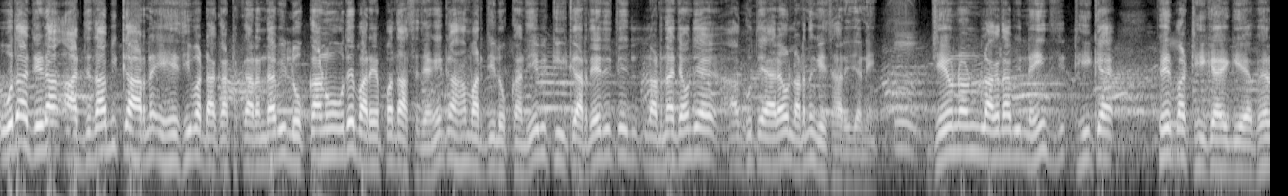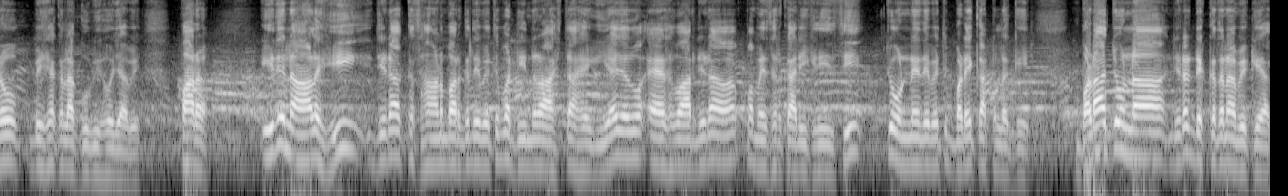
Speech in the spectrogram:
ਉਹਦਾ ਜਿਹੜਾ ਅੱਜ ਦਾ ਵੀ ਕਾਰਨ ਇਹ ਸੀ ਵੱਡਾ ਇਕੱਠ ਕਰਨ ਦਾ ਵੀ ਲੋਕਾਂ ਨੂੰ ਉਹਦੇ ਬਾਰੇ ਆਪਾਂ ਦੱਸ ਦਿਆਂਗੇ ਗਾਹਾਂ ਮਰਜ਼ੀ ਲੋਕਾਂ ਦੀ ਇਹ ਵੀ ਕੀ ਕਰਦੇ ਇਹਦੇ ਤੇ ਲੜਨਾ ਚਾਹੁੰਦੇ ਆ, ਆਗੂ ਤਿਆਰ ਆ, ਉਹ ਲੜਨਗੇ ਸਾਰੇ ਜਣੇ। ਜੇ ਉਹਨਾਂ ਨੂੰ ਲੱਗਦਾ ਵੀ ਨਹੀਂ ਠੀਕ ਹੈ, ਫਿਰ ਪਰ ਠੀਕ ਹੈਗੀ ਆ, ਫਿਰ ਉਹ ਬੇਸ਼ੱਕ ਲਾਗੂ ਵੀ ਹੋ ਜਾਵੇ। ਪਰ ਇਹਦੇ ਨਾਲ ਹੀ ਜਿਹੜਾ ਕਿਸਾਨ ਵਰਗ ਦੇ ਵਿੱਚ ਵੱਡੀ ਨਿਰਾਸ਼ਤਾ ਹੈਗੀ ਆ, ਜਦੋਂ ਇਸ ਵਾਰ ਜਿਹੜਾ ਭਾਵੇਂ ਸਰਕਾਰੀ ਖਰੀਦ ਸੀ, ਝੋਨੇ ਦੇ ਵਿੱਚ ਬੜੇ ਕੱਟ ਲੱਗੇ। ਬੜਾ ਝੋਨਾ ਜਿਹੜਾ ਦਿੱਕਤ ਨਾਲ ਵਿਕਿਆ।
